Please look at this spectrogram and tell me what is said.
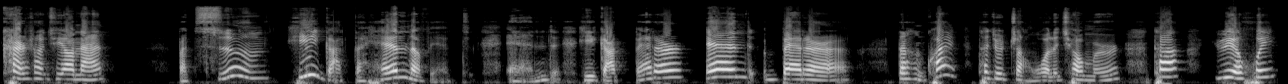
看上去要难。” But soon he got the hang of it, and he got better and better. 但很快他就掌握了窍门，他越会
